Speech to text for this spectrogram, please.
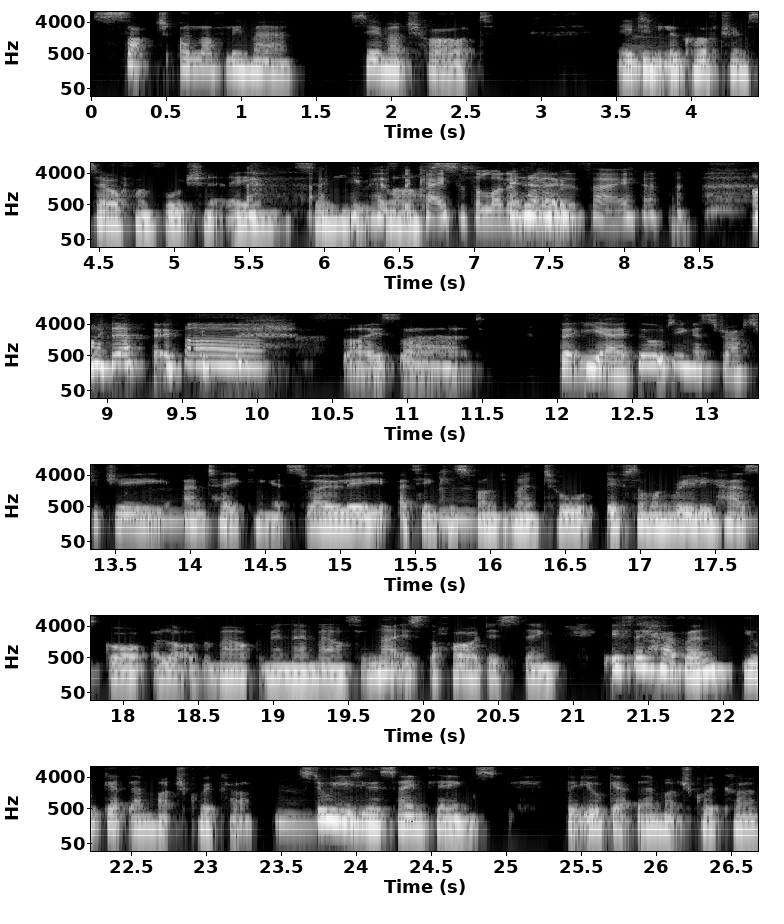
such a lovely man, so much heart. He mm. didn't look after himself, unfortunately. So I think that's last. the case with a lot of healers, hey? I know. Oh. so sad. But yeah, building a strategy mm. and taking it slowly, I think, mm. is fundamental if someone really has got a lot of amalgam in their mouth. And that is the hardest thing. If they haven't, you'll get them much quicker. Mm. Still using the same things, but you'll get there much quicker.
